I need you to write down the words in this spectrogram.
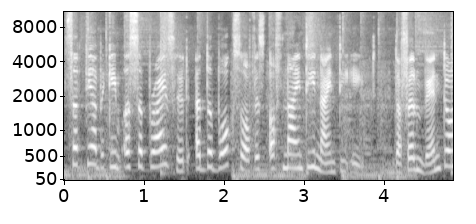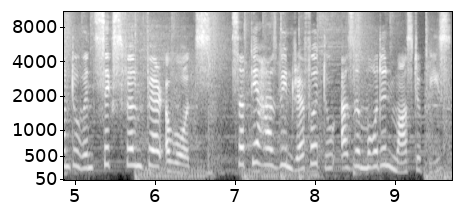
Satya became a surprise hit at the box office of 1998. The film went on to win six Filmfare Awards. Satya has been referred to as a modern masterpiece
